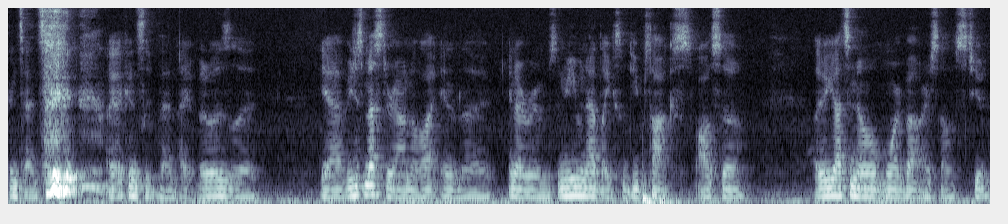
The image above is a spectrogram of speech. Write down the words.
intense. like I couldn't sleep that night, but it was uh, yeah. We just messed around a lot in the in our rooms, and we even had like some deep talks also. Like we got to know more about ourselves too.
